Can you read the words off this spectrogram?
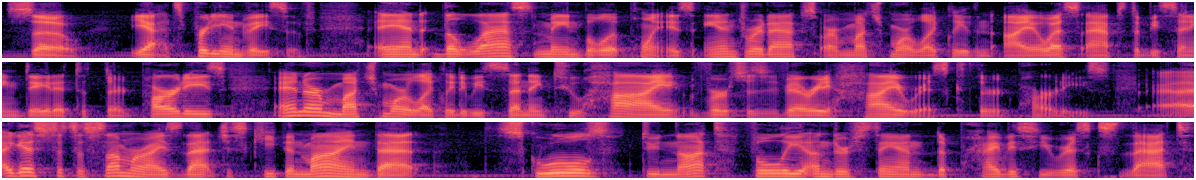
So, yeah, it's pretty invasive. And the last main bullet point is Android apps are much more likely than iOS apps to be sending data to third parties and are much more likely to be sending to high versus very high risk third parties. I guess just to summarize that, just keep in mind that schools do not fully understand the privacy risks that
